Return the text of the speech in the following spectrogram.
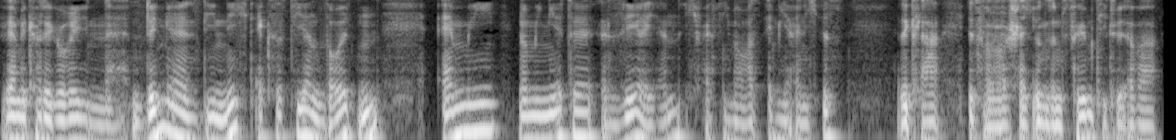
Wir haben die Kategorien Dinge, die nicht existieren sollten. Emmy nominierte Serien. Ich weiß nicht mal, was Emmy eigentlich ist. Also klar, ist wahrscheinlich irgendein so Filmtitel, aber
